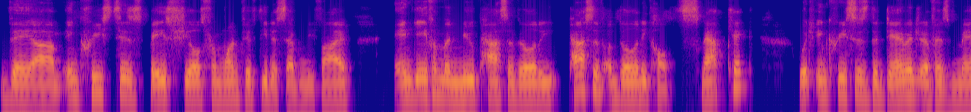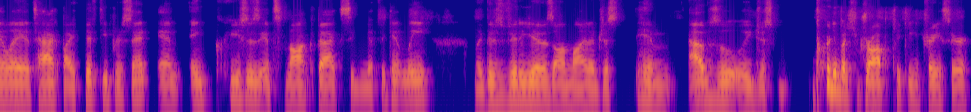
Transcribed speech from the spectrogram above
they um, increased his base shields from 150 to 75 and gave him a new passive ability, passive ability called Snap Kick, which increases the damage of his melee attack by 50% and increases its knockback significantly. Like there's videos online of just him absolutely just pretty much drop kicking Tracer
